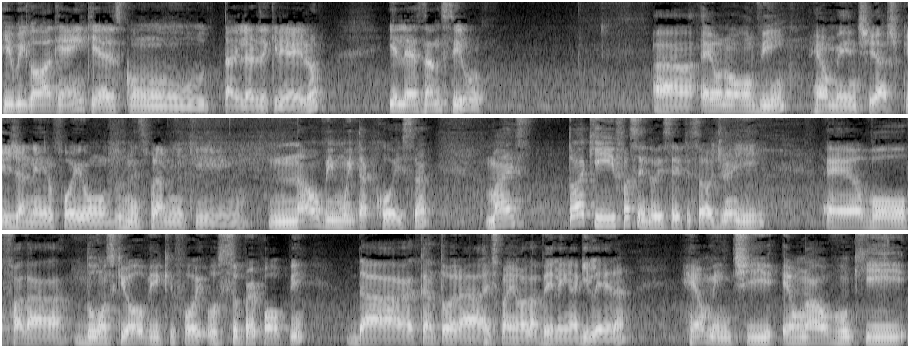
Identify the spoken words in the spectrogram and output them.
Here We Go Again, que é com o Tyler, The Creator, e Less Than Zero. Ah, eu não ouvi, realmente acho que janeiro foi um dos meses pra mim que não ouvi muita coisa, mas tô aqui fazendo esse episódio e é, eu vou falar de uns que eu ouvi que foi o Super Pop da cantora espanhola Belén Aguilera. Realmente é um álbum que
